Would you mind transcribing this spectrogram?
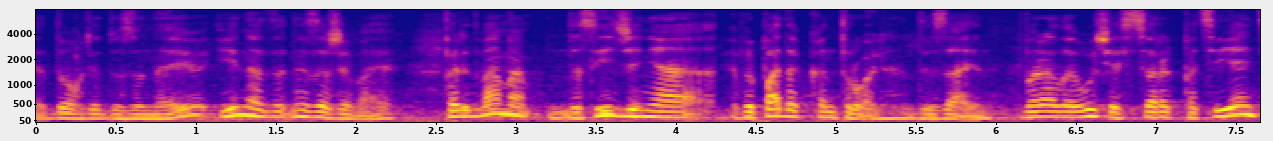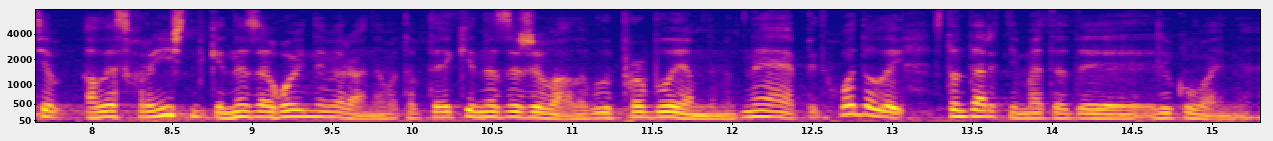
е, догляду за нею і не заживає. Перед вами дослідження випадок контроль дизайн. Брали участь 40 пацієнтів, але з хронічними незагоєними ранами, тобто які не заживали, були проблемними, не підходили стандартні методи лікування.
